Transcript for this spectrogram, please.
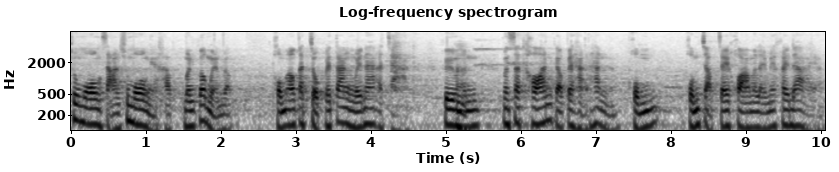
ชั่วโมงสามชั่วโมงเนี่ยครับมันก็เหมือนแบบผมเอากระจกไปตั้งไว้หน้าอาจารย์ คือมันมันสะท้อนกลับไปหาท่านนะผมผมจับใจความอะไรไม่ค่อยได้ครับ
